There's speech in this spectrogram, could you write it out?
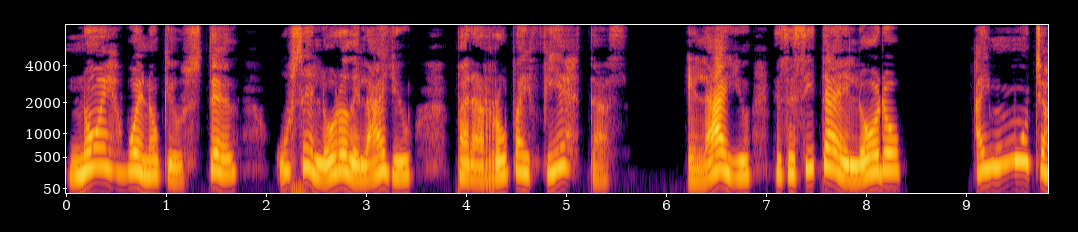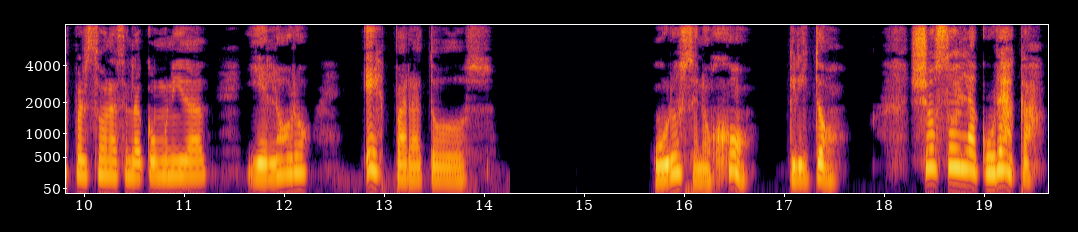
No es bueno que usted use el oro del ayu para ropa y fiestas. El ayu necesita el oro. Hay muchas personas en la comunidad y el oro es para todos. Uru se enojó, gritó. Yo soy la curaca.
